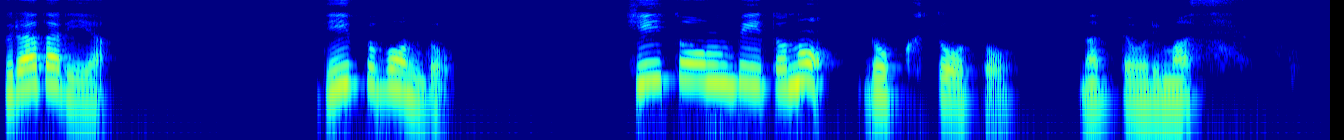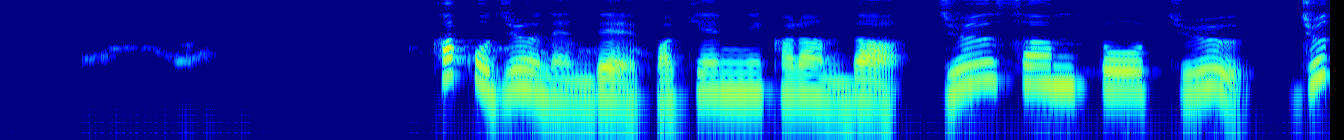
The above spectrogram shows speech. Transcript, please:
プラダリア、ディープボンド、ヒートオンビートの6頭となっております。過去10年で馬券に絡んだ13頭中10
